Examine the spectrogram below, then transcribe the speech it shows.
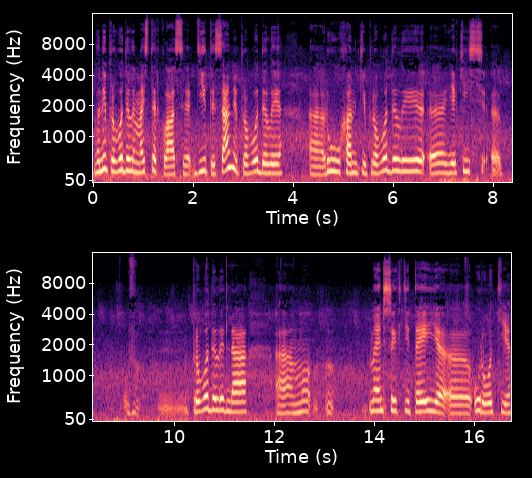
вони проводили майстер-класи, діти самі проводили е, руханки, проводили якісь проводили для менших дітей уроки.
